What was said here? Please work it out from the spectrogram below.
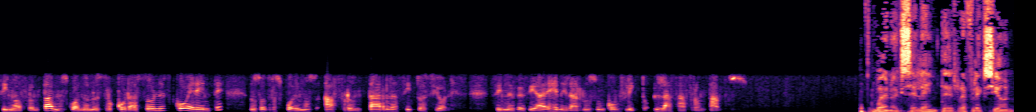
sino afrontamos. Cuando nuestro corazón es coherente, nosotros podemos afrontar las situaciones sin necesidad de generarnos un conflicto, las afrontamos. Bueno, excelente reflexión.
